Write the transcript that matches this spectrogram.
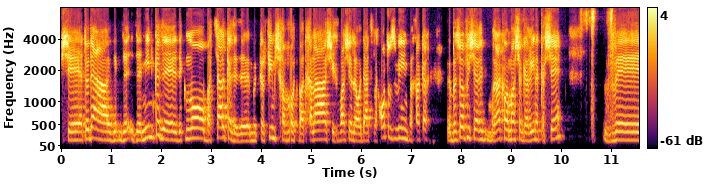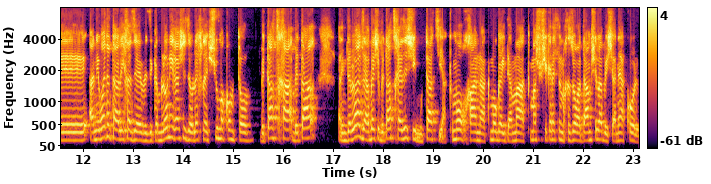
שאתה יודע, זה, זה, זה מין כזה, זה כמו בצל כזה, זה מקלפים שכבות, בהתחלה שכבה של אוהדי הצלחות עוזבים, ואחר כך, ובסוף יישאר רק ממש הגרעין הקשה, ואני רואה את התהליך הזה, וזה גם לא נראה שזה הולך לשום מקום טוב. ביתר צריכה, ביתר, אני מדבר על זה הרבה, שביתר צריכה איזושהי מוטציה, כמו חנה, כמו גיידמק, משהו שייכנס למחזור הדם שלה וישנה הכל.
